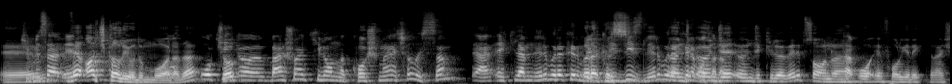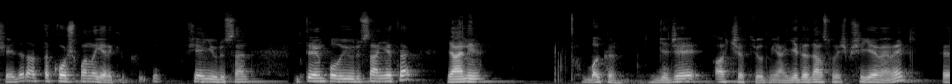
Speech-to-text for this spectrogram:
E, Şimdi mesela- ve aç kalıyordum bu arada. O, o Çok e, ben şu an kilomla koşmaya çalışsam yani eklemleri bırakırım. bırakırsın. Dizleri bırakırım önce, önce, önce kilo verip sonra Tabii. o efor gerektiren şeyleri hatta koşmana gerek yok. Şey yürüsen, tempolu yürüsen yeter. Yani bakın gece aç yatıyordum. Yani 7'den sonra hiçbir şey yememek eee,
